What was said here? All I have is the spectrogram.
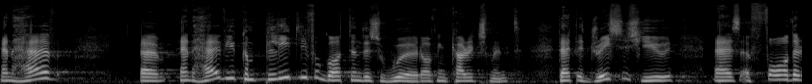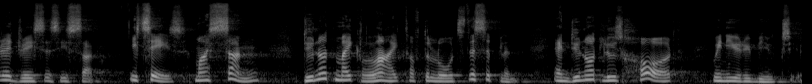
And have um, and have you completely forgotten this word of encouragement that addresses you as a father addresses his son? It says, My son, do not make light of the Lord's discipline, and do not lose heart when he rebukes you.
